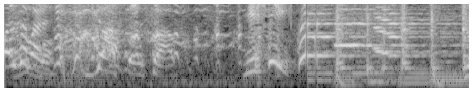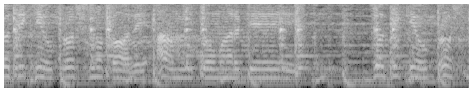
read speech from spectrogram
বলতে পারে। যত সব। বেশি? যদি কেউ প্রশ্ন করে আমি তোমার কে? যদি কেউ প্রশ্ন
